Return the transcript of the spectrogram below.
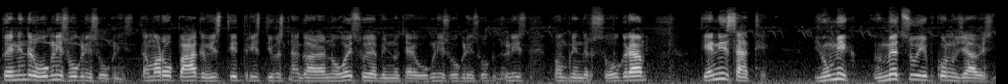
તો એની અંદર ઓગણીસ ઓગણીસ ઓગણીસ. તમારો પાક વીસથી ત્રીસ દિવસના ગાળાનો હોય, સોયાબીનનો, ત્યારે ઓગણીસ ઓગણીસ ઓગણીસ પંપની અંદર સો ગ્રામ. તેની સાથે હ્યુમિક હ્યુમેત્સુ ઇફકોનું જે આવે છે,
